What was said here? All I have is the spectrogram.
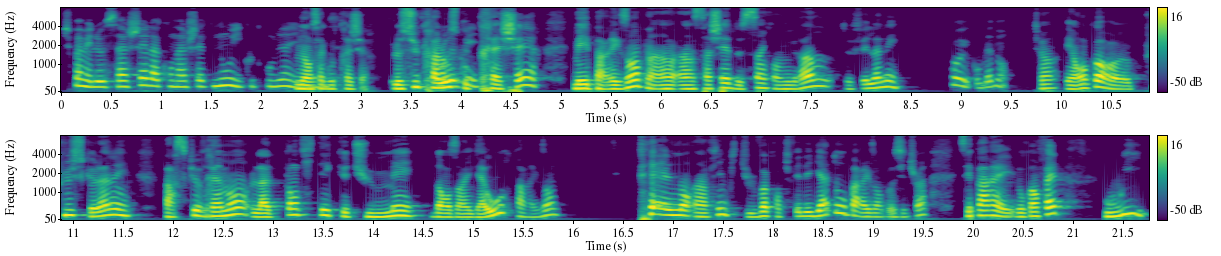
Je sais pas, mais le sachet là qu'on achète nous, il coûte combien? Il- Non, ça coûte très cher. Le sucralose coûte très cher, mais par exemple, un, un sachet de 50 grammes te fait l'année. Oui, complètement. Tu vois, et encore euh, plus que l'année. Parce que vraiment, la quantité que tu mets dans un yaourt, par exemple, c'est tellement infime, puis tu le vois quand tu fais des gâteaux, par exemple, aussi, tu vois, c'est pareil. Donc en fait, oui,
